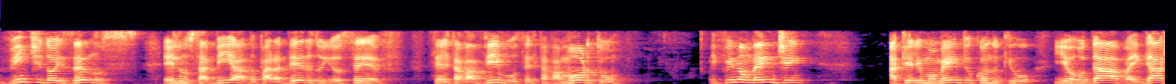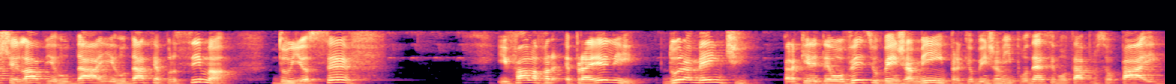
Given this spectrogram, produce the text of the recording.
22 anos. Ele não sabia do paradeiro do Yosef, se ele estava vivo, se ele estava morto. E finalmente, aquele momento quando que o Yehudá vai Gashelav Yehudá, Yehudá se aproxima do Yosef e fala para ele duramente para que ele devolvesse o Benjamim, para que o Benjamim pudesse voltar para o seu pai.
